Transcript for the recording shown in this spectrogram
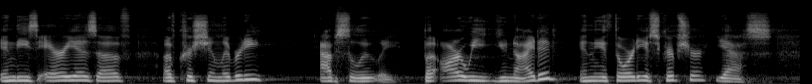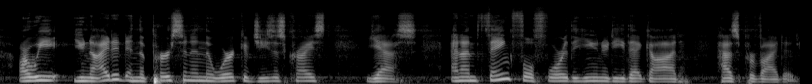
in these areas of, of Christian liberty? Absolutely. But are we united in the authority of Scripture? Yes. Are we united in the person and the work of Jesus Christ? Yes. And I'm thankful for the unity that God has provided.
